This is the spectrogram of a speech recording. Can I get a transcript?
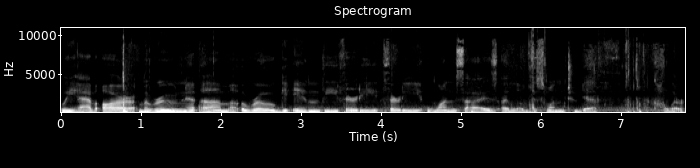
We have our maroon um, Rogue in the 30, 31 size. I love this one to death. The color.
